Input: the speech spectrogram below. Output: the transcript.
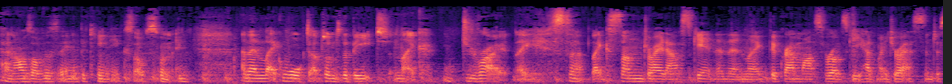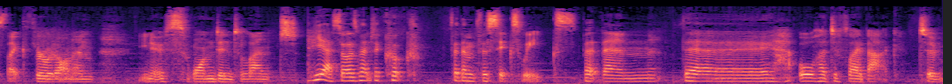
and I was obviously in a bikini because I was swimming, and then like walked up onto the beach and like dried like su- like sun dried our skin, and then like the grandma Swarovski had my dress and just like threw it on and you know swanned into lunch. Yeah, so I was meant to cook for them for six weeks, but then they all had to fly back to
